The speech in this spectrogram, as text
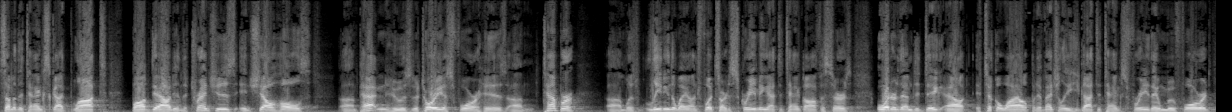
Some of the tanks got blocked, bogged down in the trenches, in shell holes. Um, Patton, who is notorious for his um, temper, um, was leading the way on foot, started screaming at the tank officers, ordered them to dig out. It took a while, but eventually he got the tanks free. They moved forward.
